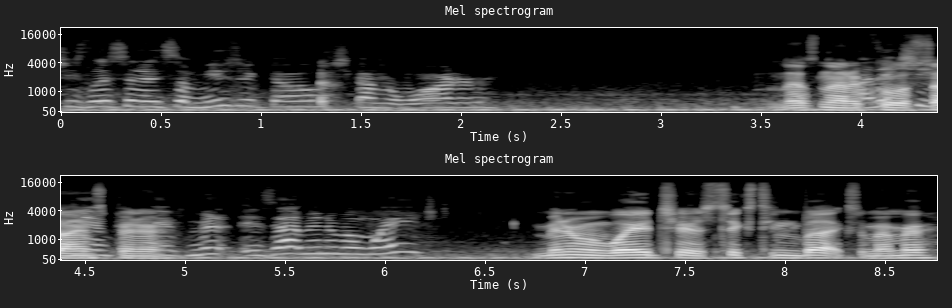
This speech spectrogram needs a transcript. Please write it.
She's listening to some music though. She got her water. That's not a I cool sign spinner. If, is that minimum wage? Minimum wage here is 16 bucks. Remember?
